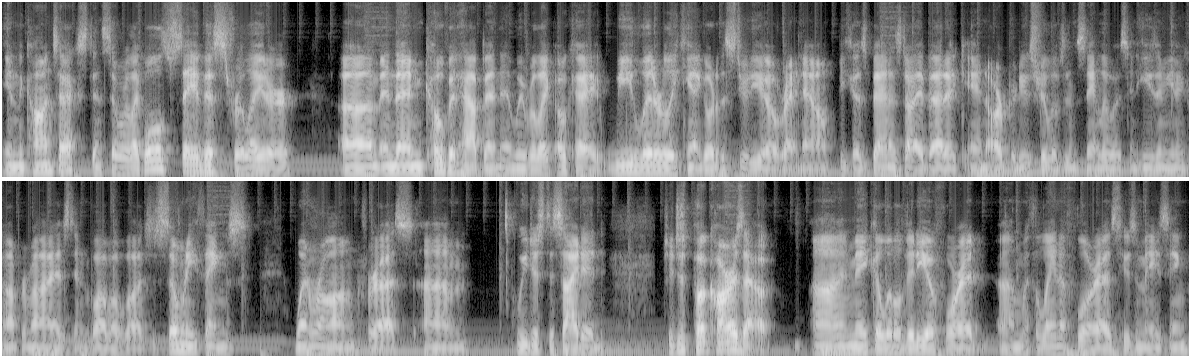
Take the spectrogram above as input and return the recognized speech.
in the context. And so we're like, well, we'll save this for later. Um, and then COVID happened, and we were like, okay, we literally can't go to the studio right now because Ben is diabetic and our producer lives in St. Louis and he's immunocompromised and blah blah blah. So so many things went wrong for us. Um, we just decided to just put cars out uh, and make a little video for it um, with Elena Flores, who's amazing.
